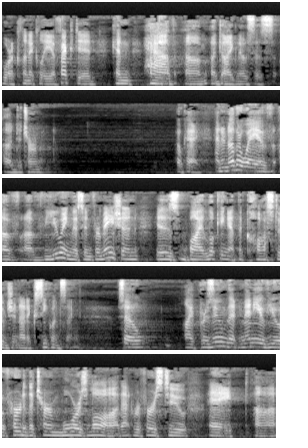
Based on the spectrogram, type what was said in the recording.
who are clinically affected can have um, a diagnosis uh, determined. Okay, and another way of, of, of viewing this information is by looking at the cost of genetic sequencing. So I presume that many of you have heard of the term Moore's Law. That refers to a, uh,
